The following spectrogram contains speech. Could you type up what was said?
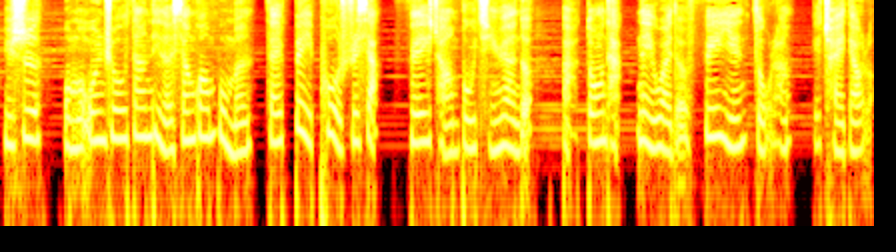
于是，我们温州当地的相关部门在被迫之下，非常不情愿的把东塔内外的飞檐走廊给拆掉了。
